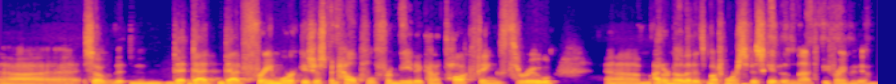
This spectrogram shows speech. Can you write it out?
uh, so th- that that that framework has just been helpful for me to kind of talk things through. Um, i don't know that it's much more sophisticated than that to be frank with you. Mm-hmm.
